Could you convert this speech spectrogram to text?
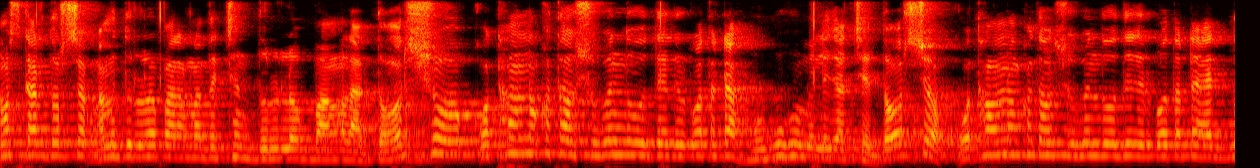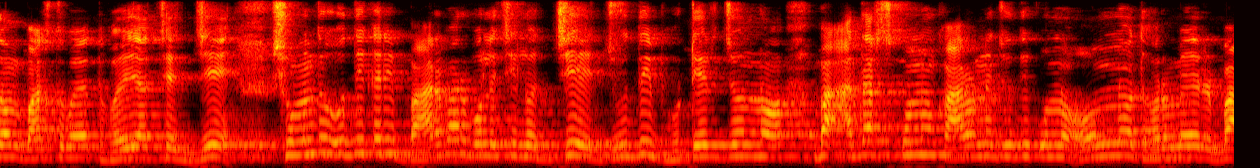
নমস্কার দর্শক, আমি দুর্লভ আর আপনারা দেখছেন দুর্লভ বাংলা। দর্শক, কোথাও না কোথাও শুভেন্দু অধিকারের কথাটা হুবহু মিলে যাচ্ছে। দর্শক, কোথাও না কোথাও শুভেন্দু অধিকারের কথাটা একদম বাস্তবায়িত হয়ে যাচ্ছে যে, শুভেন্দু অধিকারী বারবার বলেছিল যে, যদি ভোটের জন্য বা আদার্স কোনো কারণে যদি কোনো অন্য ধর্মের বা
